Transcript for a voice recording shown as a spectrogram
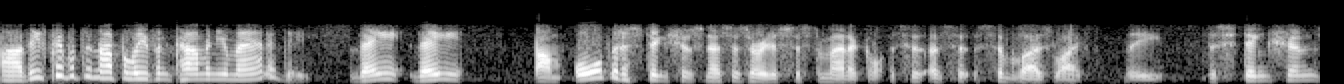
Uh, these people do not believe in common humanity. They they um, all the distinctions necessary to systematic uh, civilized life. The distinctions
